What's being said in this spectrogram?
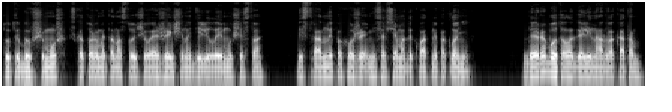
Тут и бывший муж, с которым эта настойчивая женщина делила имущество, и странный, похоже, не совсем адекватный поклонник. Да и работала Галина адвокатом,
